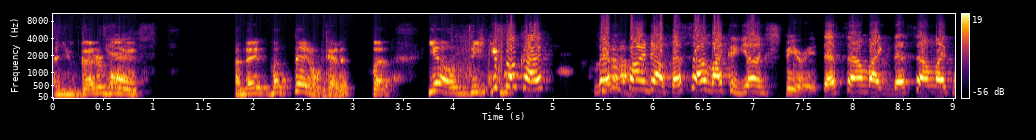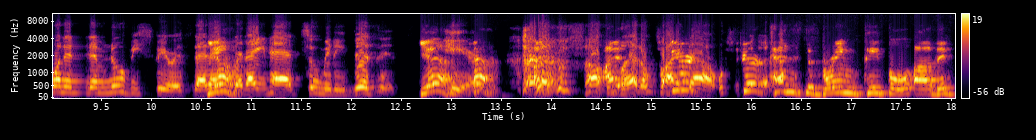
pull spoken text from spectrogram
and you better believe. Yes. And they, but they don't get it. But yeah, these It's okay. Let Yeah. them find out. That sound like a young spirit. That sound like that sound like one of them newbie spirits that Yeah. ain't that ain't had too many visits. Yeah, here. yeah. so I- let them find Spirit- out. Spirit tends to bring people. Uh, they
